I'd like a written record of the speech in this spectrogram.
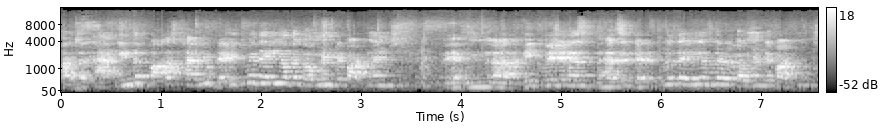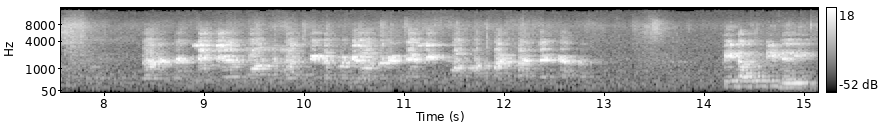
Achha. In the past, have you dealt with any of the government departments? Uh, Vision has, has it dealt with any of the government departments? PWD Delhi.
